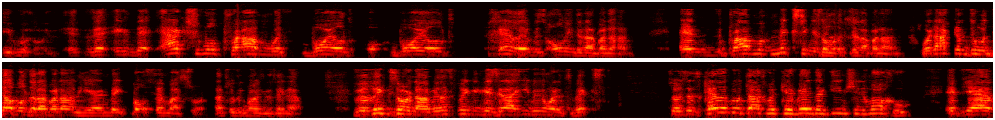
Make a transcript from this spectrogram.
the, the actual problem with boiled boiled chelev is only the rabbanan. And the problem of mixing is only the Rabbanan. We're not going to do a double Rabbanan here and make both them Asur. That's what the Gemara is going to say now. V'ligzor nami, let's make a gezerah even when it's mixed. So it says, if you have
